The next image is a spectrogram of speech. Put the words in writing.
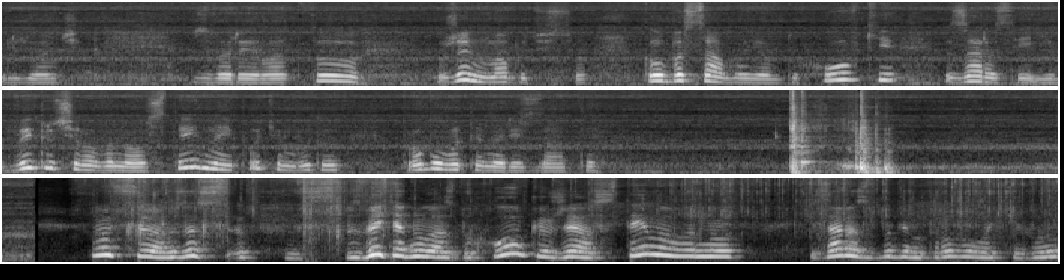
бульйончик зварила. То вже, мабуть, все. Ковбаса моя в духовці. Зараз я її виключила, вона остигне і потім буду пробувати нарізати. Ну все, витягнула з духовки, вже остило воно. І зараз будемо пробувати його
